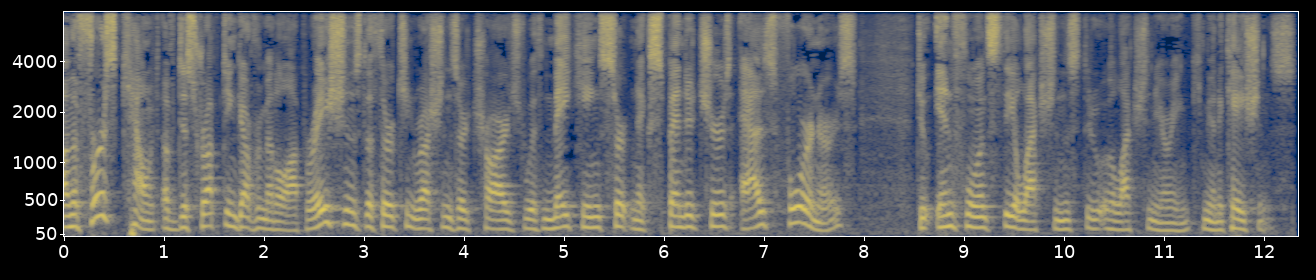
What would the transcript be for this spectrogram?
On the first count of disrupting governmental operations, the 13 Russians are charged with making certain expenditures as foreigners to influence the elections through electioneering communications,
